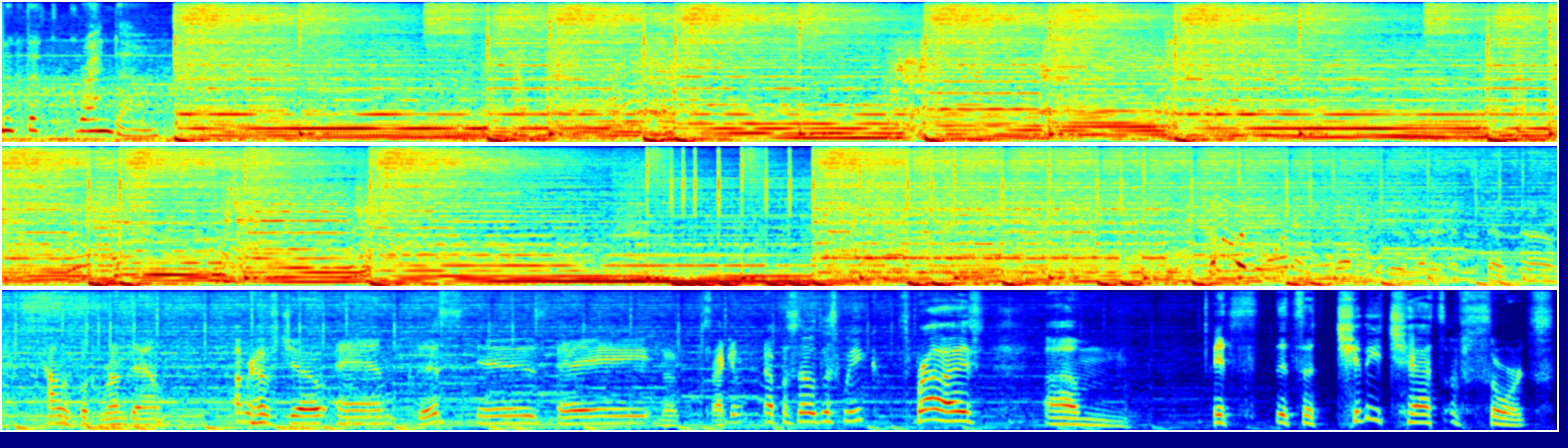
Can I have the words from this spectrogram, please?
Comic Book Rundown. Hello, everyone, and welcome to another episode of Comic Book Rundown. I'm your host Joe, and this is a second episode this week. Surprise! Um, it's it's a chitty chat of sorts.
